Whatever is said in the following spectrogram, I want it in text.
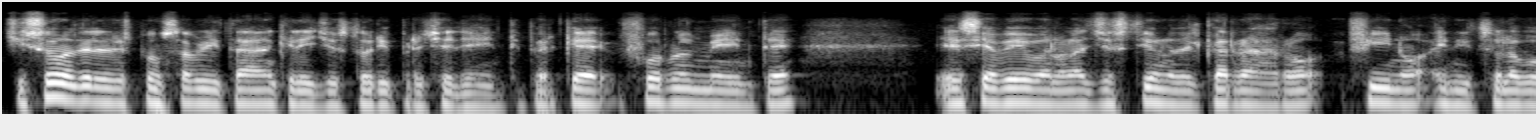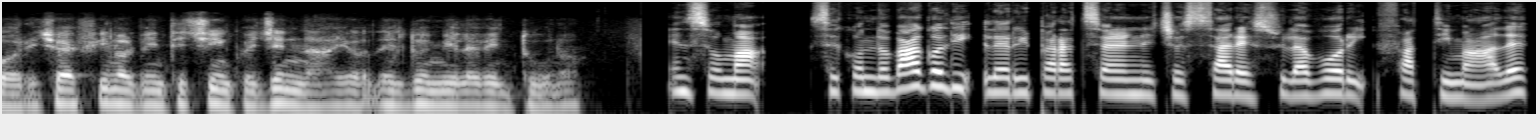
Ci sono delle responsabilità anche dei gestori precedenti perché formalmente essi avevano la gestione del Carraro fino a inizio lavori, cioè fino al 25 gennaio del 2021. Insomma, secondo Bagoli, le riparazioni necessarie sui lavori fatti male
